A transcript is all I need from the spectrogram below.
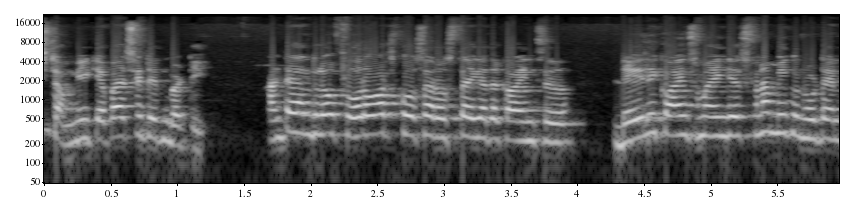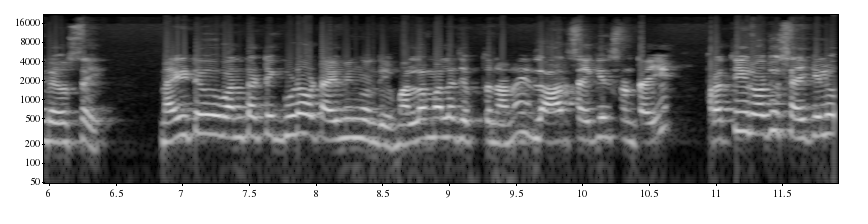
ఇష్టం మీ కెపాసిటీని బట్టి. అంటే అందులో ఫోర్ అవర్స్కి ఒకసారి వస్తాయి కదా కాయిన్స్ డైలీ కాయిన్స్ మైండ్ చేసుకున్నా మీకు నూట ఎనభై వస్తాయి. నైట్ వన్ థర్టీకి కూడా ఒక టైమింగ్ ఉంది. మళ్ళా మళ్ళీ చెప్తున్నాను. ఇందులో ఆరు సైకిల్స్ ఉంటాయి. ప్రతిరోజు సైకిల్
